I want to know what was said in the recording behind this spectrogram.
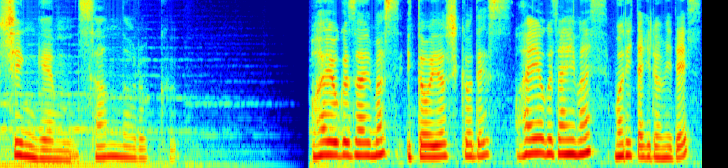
信玄三の六。おはようございます。伊藤よしこです。おはようございます。森田博美です。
